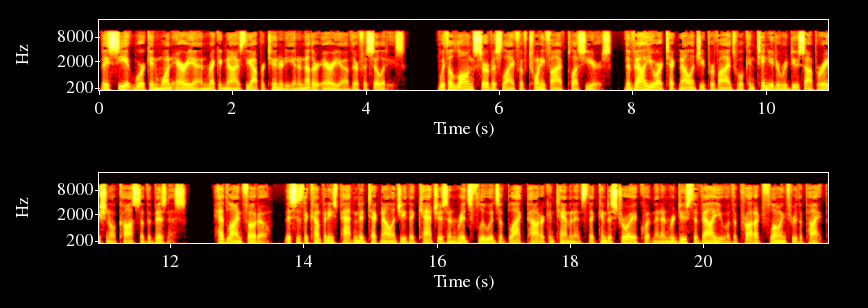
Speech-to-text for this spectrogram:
They see it work in one area and recognize the opportunity in another area of their facilities. With a long service life of 25 plus years, the value our technology provides will continue to reduce operational costs of the business. Headline photo This is the company's patented technology that catches and rids fluids of black powder contaminants that can destroy equipment and reduce the value of the product flowing through the pipe.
